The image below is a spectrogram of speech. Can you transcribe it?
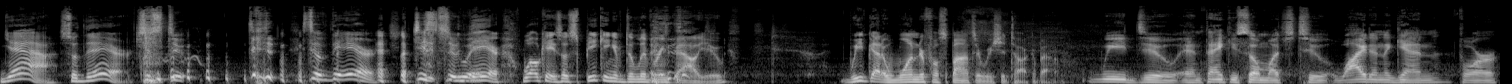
Yeah. So there. Just do. so there. Just so do it. there. Well, okay. So speaking of delivering value, we've got a wonderful sponsor we should talk about. We do, and thank you so much to Widen again for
